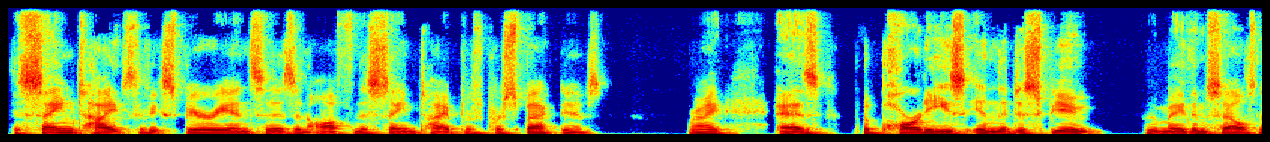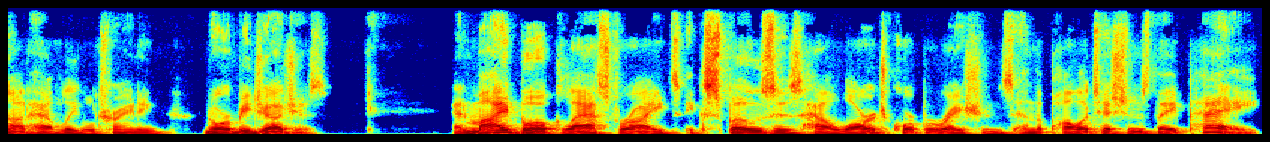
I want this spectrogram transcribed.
the same types of experiences and often the same type of perspectives, right, as the parties in the dispute who may themselves not have legal training nor be judges. And my book, Last Rites, exposes how large corporations and the politicians they pay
